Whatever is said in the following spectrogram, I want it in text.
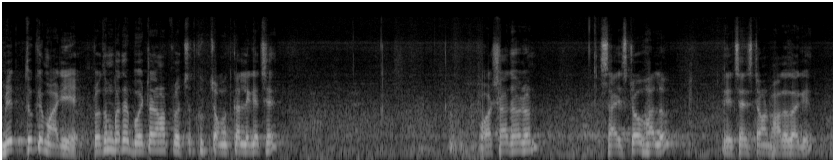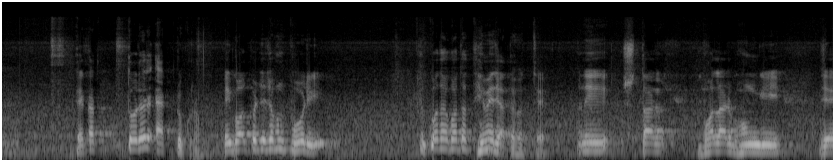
মৃত্যুকে মারিয়ে, প্রথম কথা বইটার আমার প্রচুর খুব চমৎকার লেগেছে। অসাধারণ। সাইজটাও ভালো, এই সাইজটা আমার ভালো লাগে। একাত্তরের এক টুকরো। এই গল্পটি যখন পড়ি, কোথাও কোথাও থেমে যেতে হচ্ছে। মানে তার বলার ভঙ্গি যে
